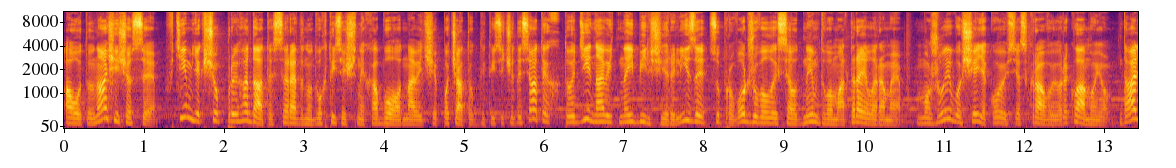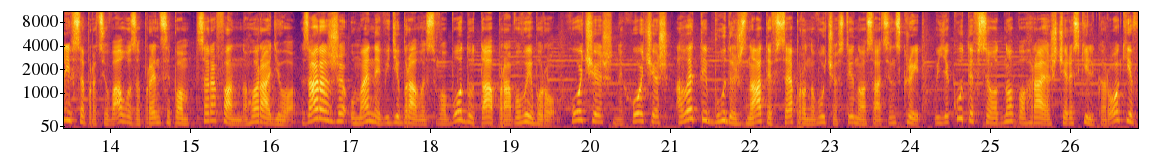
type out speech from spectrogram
а от у наші часи. Втім, якщо пригадати середину 2000-х або навіть ще початок 2010-х, тоді навіть найбільші релізи супроводжувалися одним-двома трейлерами, можливо, ще якоюсь яскравою рекламою. Далі все працювало за принципом сарафанного радіо. Зараз же у мене відібрали свободу та право вибору. Хочеш, не хочеш, але ти будеш знати все про нову частину Assassin's Creed, в яку ти все одно пограєш через кілька років,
